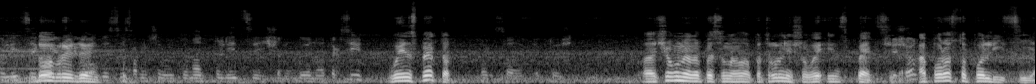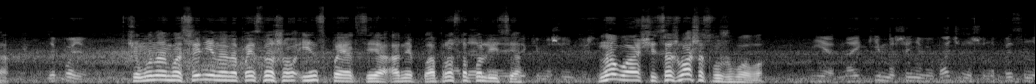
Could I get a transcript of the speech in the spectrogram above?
поліції Добрий Київської день. області, старший лейтенант поліції Щербина. Таксі? Ви інспектор? Так само, так точно. А чому не написано на патрульній, що ви інспекція, Що-що? а просто поліція? Не поняв. Чому на машині не написано, що інспекція, а не а просто А де, поліція? На якій машині пишете? На вашій, це ж ваша службова. Ні, на якій машині ви бачили, що написано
